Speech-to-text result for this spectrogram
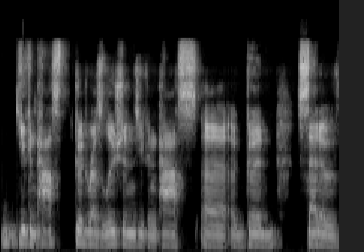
you can pass good resolutions, you can pass uh, a good set of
